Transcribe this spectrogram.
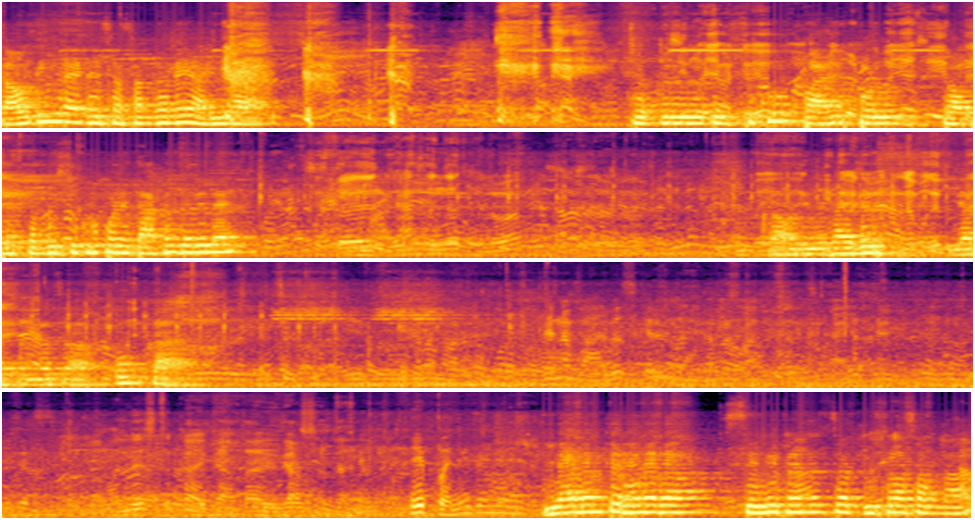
गावडिंग रायडर्सच्या संघाने आणि या चक्रव्यूहाचे सुखरूप बाहेर पडून तो आपल्या स्तंभ सुखरूपपणे दाखल झालेला आहे. गावडिंग रायडर्स या संघाचा ओंकार. यानंतर होणारा सेमीफायनलचा दुसरा सामना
